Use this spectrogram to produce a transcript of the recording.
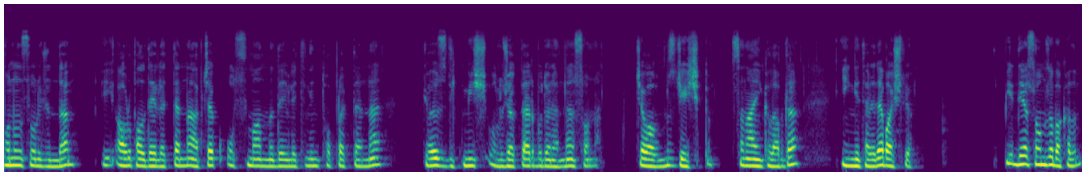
bunun sonucunda e, Avrupalı devletler ne yapacak? Osmanlı Devleti'nin topraklarına göz dikmiş olacaklar bu dönemden sonra. Cevabımız C şıkkı. Sanayi inkılabı da İngiltere'de başlıyor. Bir diğer sorumuza bakalım.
